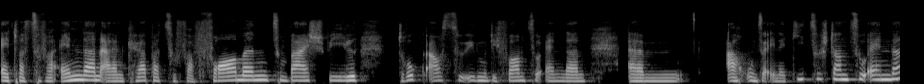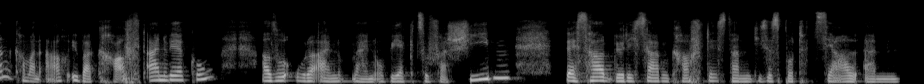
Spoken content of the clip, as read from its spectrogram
etwas zu verändern, einen Körper zu verformen, zum Beispiel Druck auszuüben, die Form zu ändern, ähm, auch unser Energiezustand zu ändern, kann man auch über Krafteinwirkung, also oder ein, ein Objekt zu verschieben. Deshalb würde ich sagen, Kraft ist dann dieses Potenzial, ähm,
